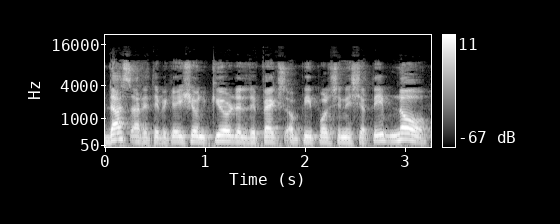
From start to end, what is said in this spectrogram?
Does a ratification cure the defects of people's initiative? No.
